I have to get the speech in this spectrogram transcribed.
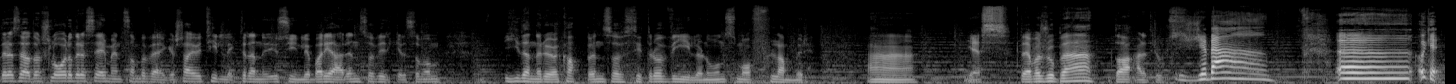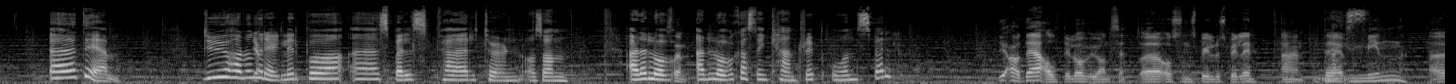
dere ser at han slår, og dere ser mens han beveger seg, og i tillegg til denne usynlige barrieren, så virker det som om i denne røde kappen så sitter det og hviler noen små flammer. Eh, yes. Det var Jobin. Da er det Truls. Jobin. Uh, OK. Uh, DM. Du har noen Ja. regler på uh, spells per turn og sånn. Er det, lov, er det lov å kaste en cantrip og en spell? Ja, det er alltid lov uansett uh, åssen spill du spiller. Uh, det, Nice. Min, uh,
